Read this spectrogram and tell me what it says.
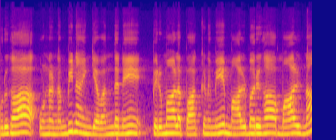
முருகா உன்னை நம்பி நான் இங்கே வந்தனே பெருமாளை பார்க்கணுமே மால் மருகா மால்னா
